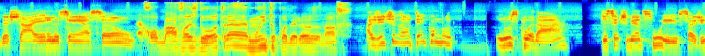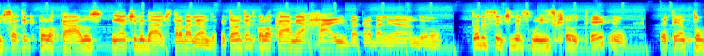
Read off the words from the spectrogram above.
Deixar ele sem ação. É, roubar a voz do outro é muito poderoso, nossa. A gente não tem como nos curar dos sentimentos ruins. A gente só tem que colocá-los em atividade, trabalhando. Então eu tento colocar a minha raiva trabalhando, todos esses sentimentos ruins que eu tenho, eu tento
